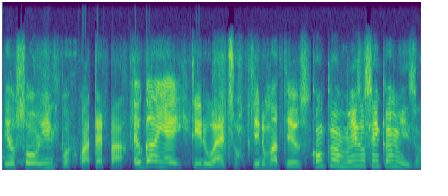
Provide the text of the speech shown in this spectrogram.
Eu sou ímpar. Quatro é par. Eu ganhei. Tiro Edson. Tiro Matheus. Com camisa ou sem camisa?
